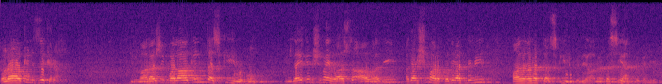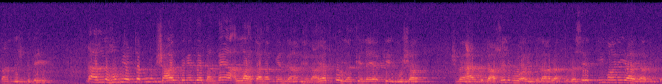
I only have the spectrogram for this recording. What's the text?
ولكن ذکر این معنی ہے ولكن تذکیرهم لیکن شما واسطہ آوازی، اگر شما را قدرت بھی آنا آنا تذکیر بدے آنا نصیحت بکنی تندش بدے لعلهم یتقون. شاید بگندے بندے اللہ تعالیٰ بگندے آن ہدایت کو یکی نہ یکی گوشا. شما ہر بداخل ہو ای دلا رت رسید. ایمانی یا یا بلتا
